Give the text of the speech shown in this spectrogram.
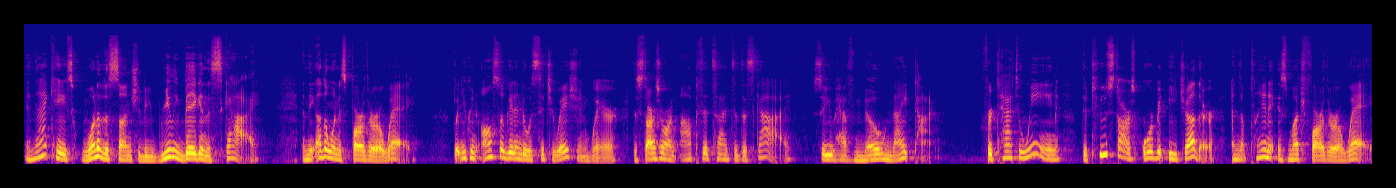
In that case, one of the suns should be really big in the sky, and the other one is farther away. But you can also get into a situation where the stars are on opposite sides of the sky, so you have no nighttime. For Tatooine, the two stars orbit each other and the planet is much farther away.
